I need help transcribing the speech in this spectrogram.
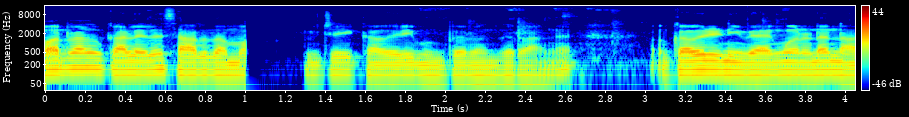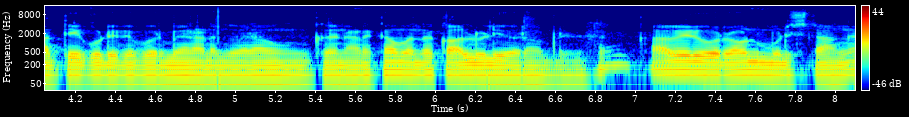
மறுநாள் காலையில் சாரதாமா விஜய் காவேரி மூணு பேர் வந்துடுறாங்க. காவேரி நீ வேகமாக நடா நான் அத்தையை கூட்டிகிட்டு பொறுமையாக நடந்து வரேன். உங்களுக்கு நடக்காமல் இருந்தால் கால் வலி வரும் அப்படின்னு சொல்லி. காவேரி ஒரு ரவுண்ட் முடிச்சிட்டாங்க.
